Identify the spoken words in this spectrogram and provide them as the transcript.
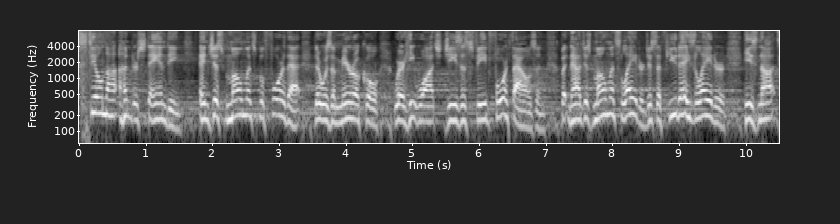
Still not understanding. And just moments before that, there was a miracle where he watched Jesus feed 4,000. But now, just moments later, just a few days later, he's, not,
